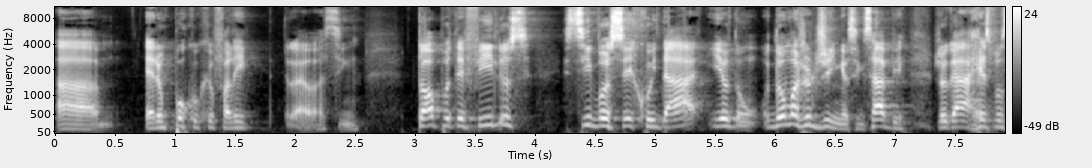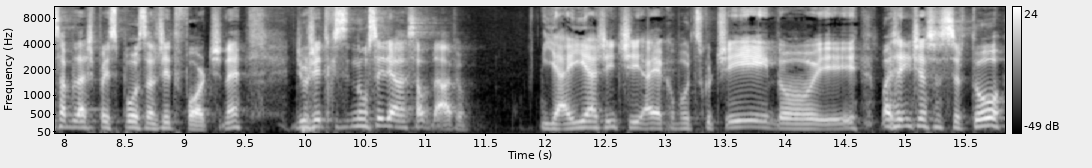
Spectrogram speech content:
uh, era um pouco o que eu falei, assim, topo ter filhos se você cuidar e eu dou, dou uma ajudinha, assim, sabe? Jogar a responsabilidade pra esposa de um jeito forte, né? De um jeito que não seria saudável. E aí a gente aí acabou discutindo, e, mas a gente já se acertou,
